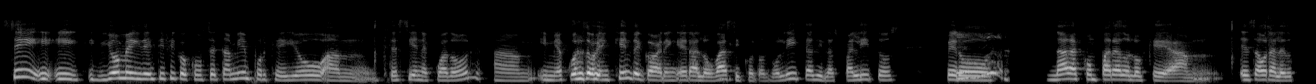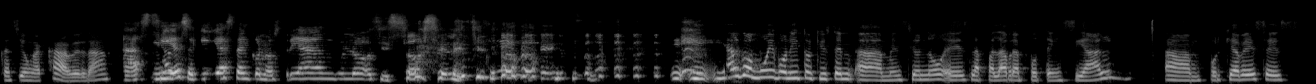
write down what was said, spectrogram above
Sí, y, yo me identifico con usted también porque yo crecí en Ecuador y me acuerdo en kindergarten era lo básico, los bolitas y los palitos, pero nada comparado a lo que es ahora la educación acá, ¿verdad? Así es, aquí ya están con los triángulos y sóceles y todo eso. Y, algo muy bonito que usted ah, mencionó es la palabra potencial, porque a veces,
